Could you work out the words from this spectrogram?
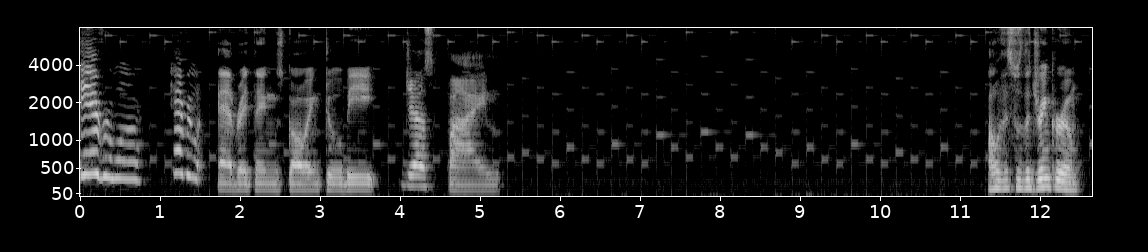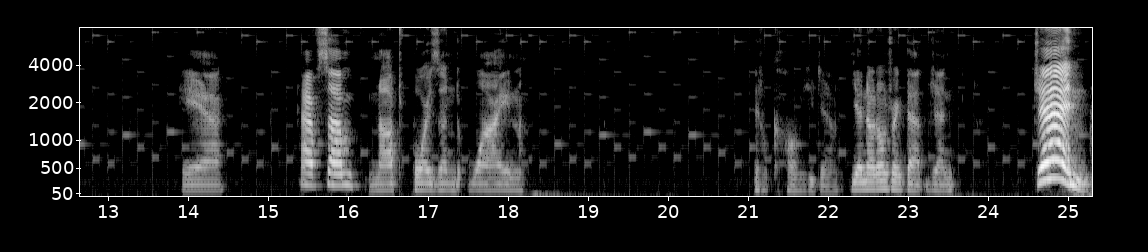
everyone, everyone, everything's going to be just fine. Oh, this was the drink room. Here. Have some not poisoned wine. It'll calm you down. Yeah, no, don't drink that, Jen. Jen!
